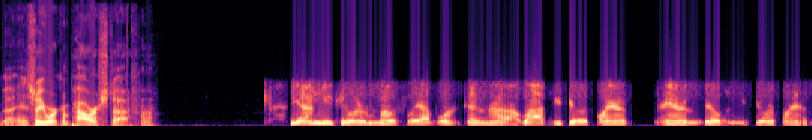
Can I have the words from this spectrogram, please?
and so you're working power stuff, huh? Yeah, nuclear mostly. I've worked in uh, live nuclear plants and building nuclear plants.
